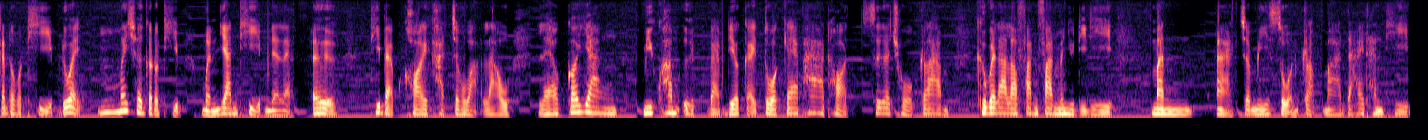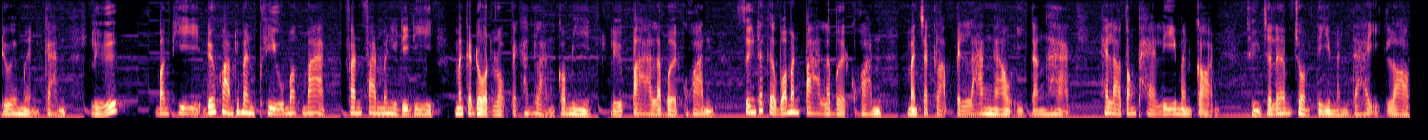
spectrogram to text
กระโดดถีบด้วย ไม่เชิงกระโดดถีบเหมือนยันถีบเนี่ยแหละ เออ ที่แบบคอยขัดจังหวะเรา แล้วก็ยังมีความอึดแบบเดียวกับไอ้ตัวแก้ผ้าถอดเสื้อโชว์กล้าม คือเวลาเราฟันฟันมันอยู่ดีๆ มันอาจจะมีสวนกลับมาได้ทันทีด้วยเหมือนกัน หรือ บางทีด้วยความที่มันพลิ้วมากๆ ฟันฟันมันอยู่ดีๆ มันกระโดดหลบไปข้างหลังก็มี หรือปาระเบิดควัน ซึ่งถ้าเกิดว่ามันปาระเบิดควัน มันจะกลับเป็นร่างเงาอีกต่างหาก ให้เราต้องแพรรี่มันก่อน ถึงจะเริ่มโจมตีมันได้อีกรอบ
